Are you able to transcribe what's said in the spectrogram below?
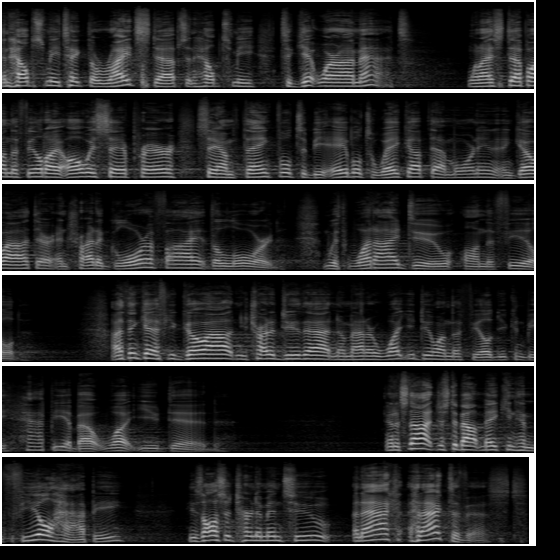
and helps me take the right steps and helps me to get where I'm at." When I step on the field, I always say a prayer, say I'm thankful to be able to wake up that morning and go out there and try to glorify the Lord with what I do on the field. I think if you go out and you try to do that, no matter what you do on the field, you can be happy about what you did. And it's not just about making him feel happy, he's also turned him into an, act, an activist.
